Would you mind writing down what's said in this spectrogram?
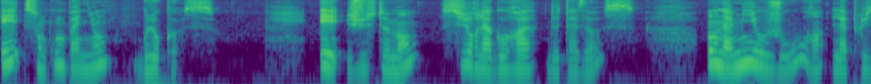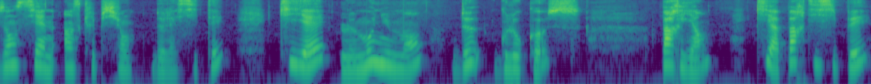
et son compagnon Glaucos. Et justement, sur l'agora de Thasos, on a mis au jour la plus ancienne inscription de la cité, qui est le monument de Glaucos, parien qui a participé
